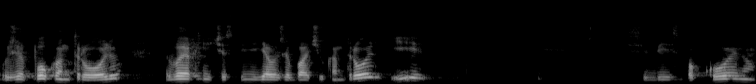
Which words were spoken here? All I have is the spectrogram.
вже по контролю. В верхній частині я вже бачу контроль і собі спокійно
